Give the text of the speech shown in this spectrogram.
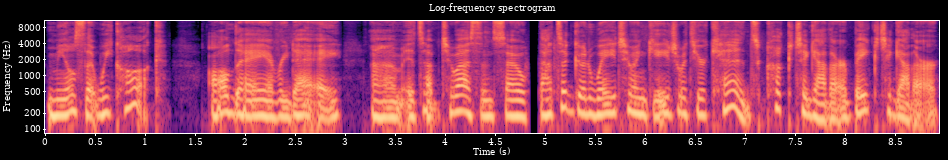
meals that we cook all day, every day. Um, it's up to us. And so that's a good way to engage with your kids. Cook together, bake together,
